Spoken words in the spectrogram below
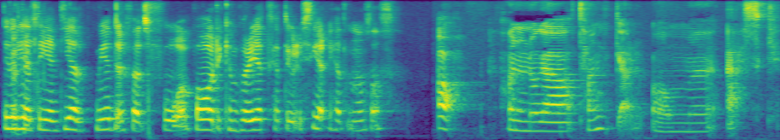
Det är väl helt enkelt hjälpmedel för att få vad du kan börja kategorisera helt någonstans. Ja. Har ni några tankar om eh, Ask?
